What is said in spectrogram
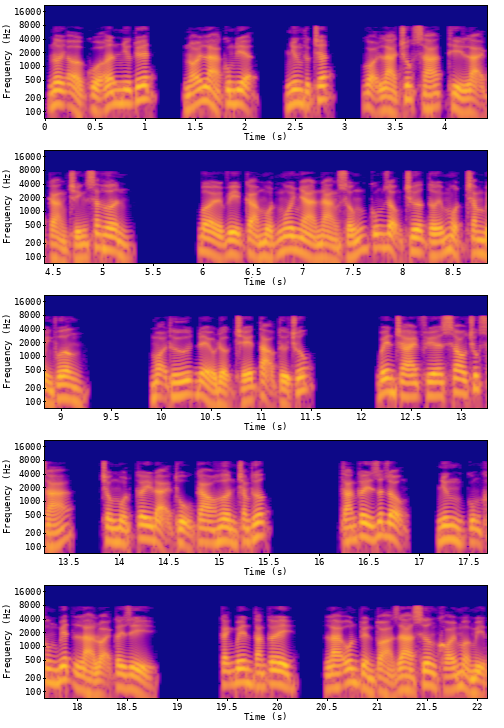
Nơi ở của ân như tuyết, nói là cung điện, nhưng thực chất, gọi là trúc xá thì lại càng chính xác hơn. Bởi vì cả một ngôi nhà nàng sống cũng rộng chưa tới 100 bình phương. Mọi thứ đều được chế tạo từ trúc. Bên trái phía sau trúc xá, trồng một cây đại thụ cao hơn trăm thước. Tán cây rất rộng, nhưng cũng không biết là loại cây gì. Cạnh bên tán cây, là ôn tuyển tỏa ra sương khói mờ mịt.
